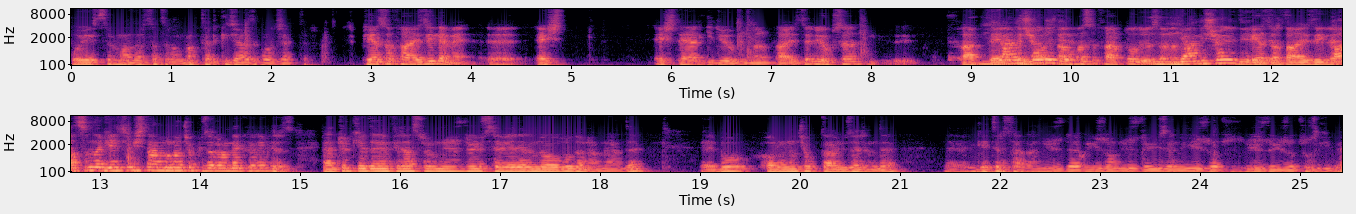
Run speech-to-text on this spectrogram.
bu enstrümanları satın almak tabii ki cazip olacaktır. Piyasa faiziyle mi e, eş eşdeğer gidiyor bunların faizleri yoksa farklı Yani borçlanması farklı oluyor sanırım. Yani şöyle diyebiliriz. Piyasa faiziyle. Aslında geçmişten buna çok güzel örnek verebiliriz. Yani Türkiye'de enflasyonun %100 seviyelerinde olduğu dönemlerde e, bu oranın çok daha üzerinde e, getir sağlayan %110, %120, %30, %130 gibi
